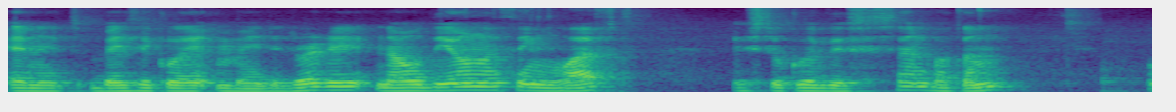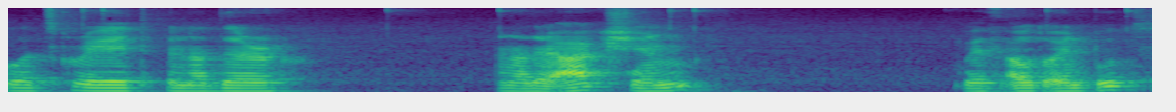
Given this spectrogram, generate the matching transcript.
And it basically made it ready. Now the only thing left is to click this send button. Let's create another another action with AutoInput.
